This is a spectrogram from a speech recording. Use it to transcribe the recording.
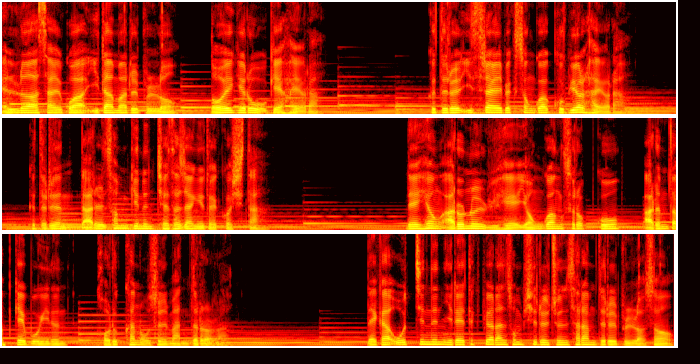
엘르아살과 이다마를 불러 너에게로 오게 하여라. 그들을 이스라엘 백성과 구별하여라. 그들은 나를 섬기는 제사장이 될 것이다. 내 형 아론을 위해 영광스럽고 아름답게 보이는 거룩한 옷을 만들어라. 내가 옷 찢는 일에 특별한 솜씨를 준 사람들을 불러서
